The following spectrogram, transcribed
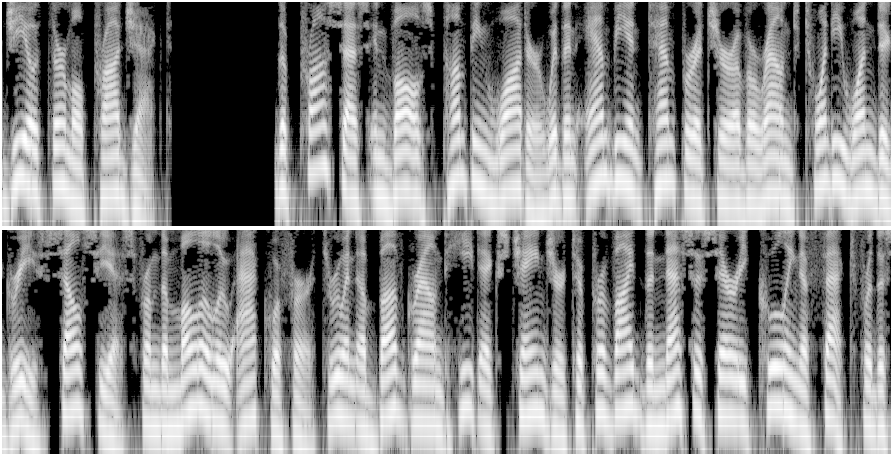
geothermal project. The process involves pumping water with an ambient temperature of around 21 degrees Celsius from the Mullaloo aquifer through an above-ground heat exchanger to provide the necessary cooling effect for the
